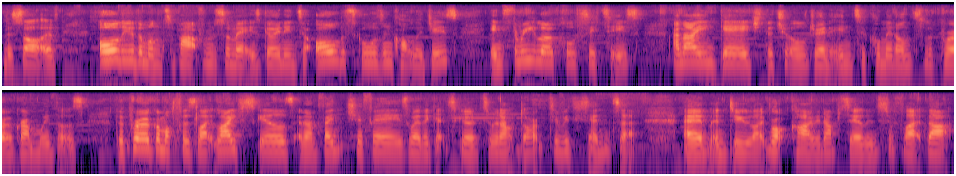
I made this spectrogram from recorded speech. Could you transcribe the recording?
the sort of all the other months apart from summer is going into all the schools and colleges in three local cities and I engage the children into coming onto the programme with us. The programme offers like life skills and adventure phase where they get to go to an outdoor activity centre um, and do like rock climbing, abseiling, stuff like that.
